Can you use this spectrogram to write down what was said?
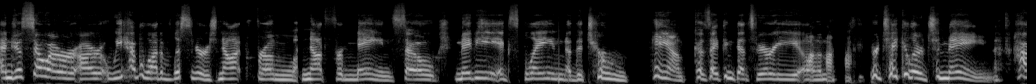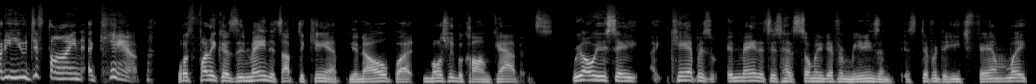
And just so our, our we have a lot of listeners not from not from Maine, so maybe explain the term camp because I think that's very um, particular to Maine. How do you define a camp? Well, it's funny because in Maine it's up to camp, you know, but most people call them cabins. We always say uh, camp is in Maine. It just has so many different meanings and it's different to each family.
